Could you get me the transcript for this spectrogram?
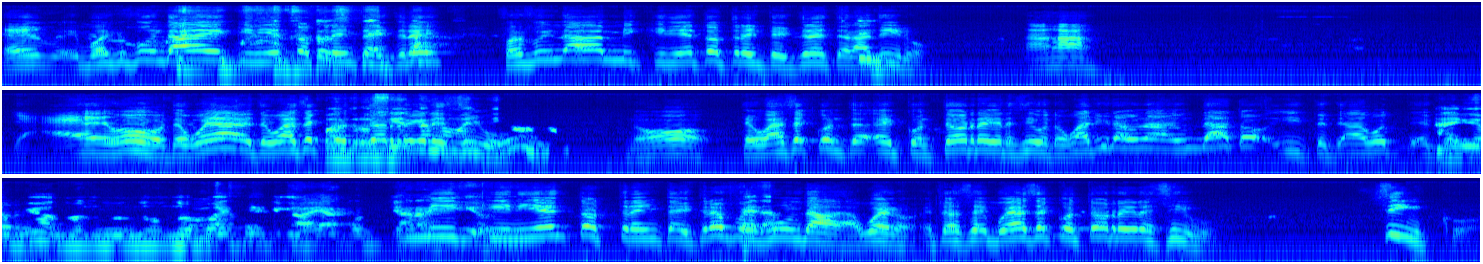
Eh, fue fundada en 533. Fue fundada en 1533, te la tiro. Ajá. Ya, eh, ojo, te voy a, te voy a hacer conteo 492, regresivo. ¿no? Te voy a hacer conteo- el conteo regresivo. Te voy a tirar una- un dato y te, te hago el Ay, Dios mío, no, no, no, no puede ser que me vaya a cortar aquí. oye. 1533 fue Espera. fundada. Bueno, entonces voy a hacer conteo regresivo. 5.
